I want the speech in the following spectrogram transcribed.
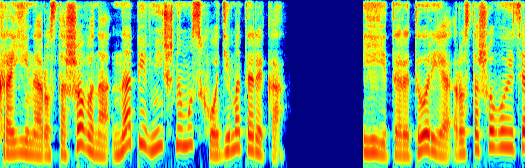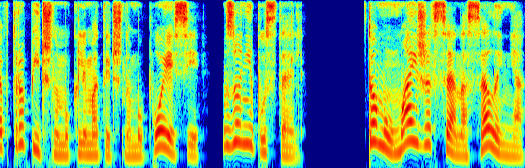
Країна розташована на північному сході материка. Її територія розташовується в тропічному кліматичному поясі в зоні пустель. Тому майже все населення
